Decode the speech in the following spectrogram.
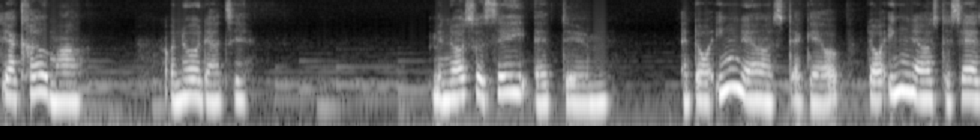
det har krævet meget at nå dertil. Men også at se, at, øhm, at der var ingen af os, der gav op. Der var ingen af os, der sagde,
